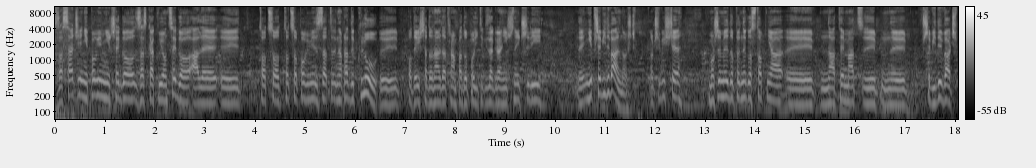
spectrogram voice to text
W zasadzie nie powiem niczego zaskakującego, ale y, to, co, to, co powiem, jest tak naprawdę clue y, podejścia Donalda Trumpa do polityki zagranicznej, czyli y, nieprzewidywalność. Oczywiście możemy do pewnego stopnia na temat przewidywać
